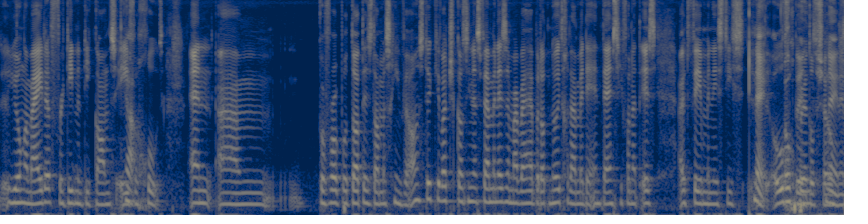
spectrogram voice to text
jonge meiden, verdienen die kans even Ja. goed. En ehm, bijvoorbeeld dat is dan misschien wel een stukje wat je kan zien als feminisme, maar wij hebben dat nooit gedaan met de intentie van het is uit feministisch Nee, oogpunt, of zo. Nee, nee.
